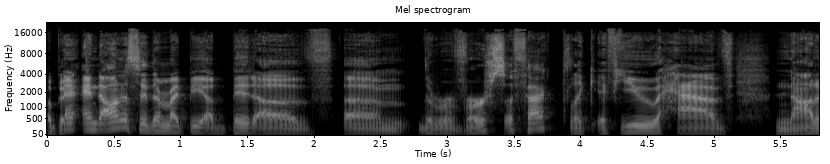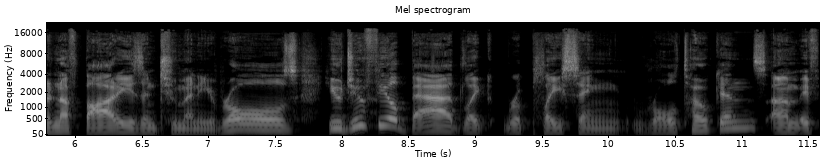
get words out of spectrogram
a bit. And, and honestly, there might be a bit of um, the reverse effect. Like if you have not enough bodies and too many roles, you do feel bad like replacing role tokens. Um, if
